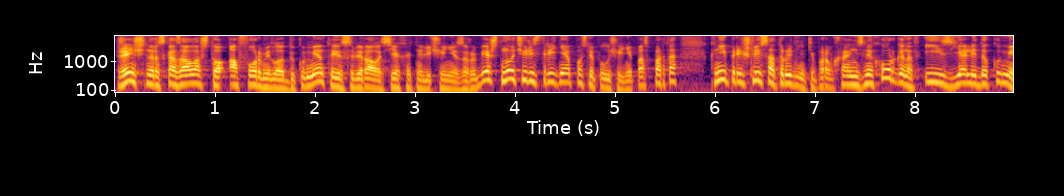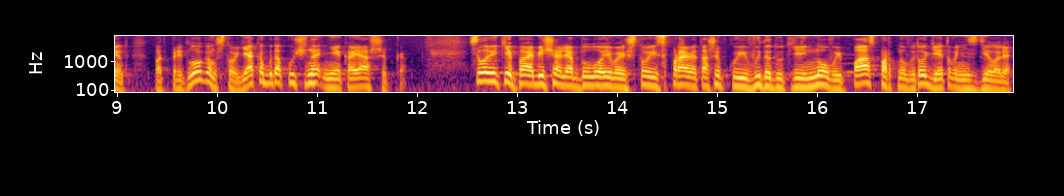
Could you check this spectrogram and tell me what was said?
Женщина рассказала, что оформила документы и собиралась ехать на лечение за рубеж, но через три дня после получения паспорта к ней пришли сотрудники правоохранительных органов и изъяли документ под предлогом, что якобы допущена некая ошибка. Силовики пообещали Абдулоевой, что исправят ошибку и выдадут ей новый паспорт, но в итоге этого не сделали.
